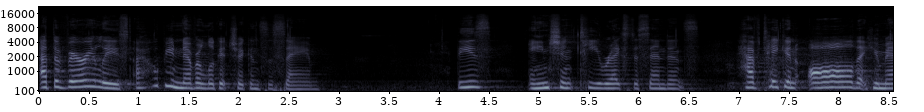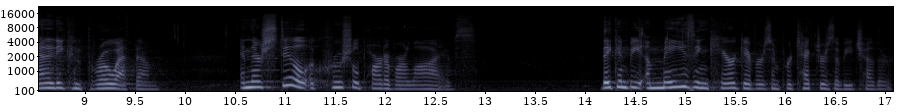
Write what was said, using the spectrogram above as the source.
At the very least, I hope you never look at chickens the same. These ancient T Rex descendants have taken all that humanity can throw at them, and they're still a crucial part of our lives. They can be amazing caregivers and protectors of each other,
